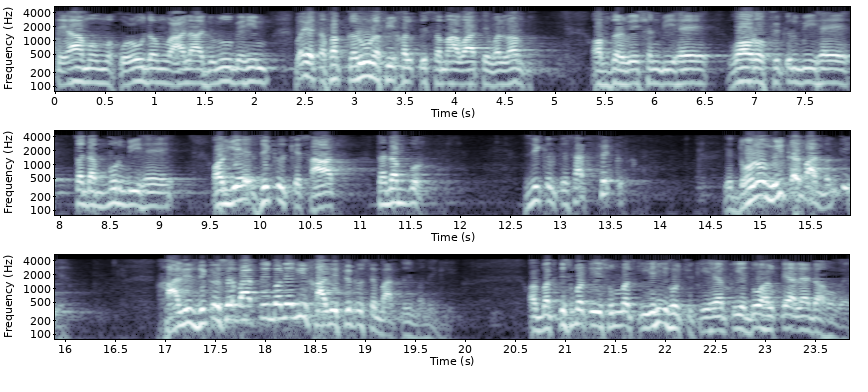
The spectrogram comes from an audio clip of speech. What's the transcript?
قياما وقعودا وعلى جنوبهم ويتفكرون في خلق السماوات والارض آبزرویشن بھی ہے، غور و فکر بھی ہے، تدبر بھی ہے۔ اور یہ ذکر کے ساتھ تدبر، ذکر کے ساتھ فکر، یہ دونوں مل کر بات بنتی ہے۔ خالی ذکر سے بات نہیں بنے گی، خالی فکر سے بات نہیں بنے گی۔ اور بدقسمت اس امت کی یہی ہو چکی ہے، اب یہ دو حلقے علیحدہ ہو گئے۔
